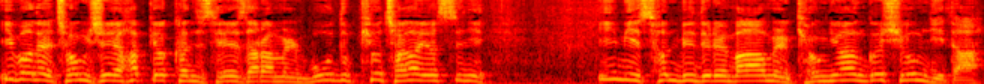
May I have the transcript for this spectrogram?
이번에 정시에 합격한 세 사람을 모두 표창하였으니 이미 선비들의 마음을 격려한 것이옵니다.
